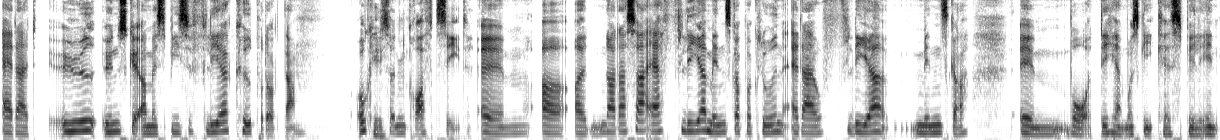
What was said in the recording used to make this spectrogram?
er der et øget ønske om at spise flere kødprodukter. Okay. Sådan groft set. Øhm, og, og når der så er flere mennesker på kloden, er der jo flere mennesker, øhm, hvor det her måske kan spille ind.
